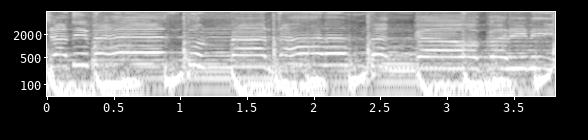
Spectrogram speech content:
చదివేస్తున్నారానందంగా ఒకరిని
